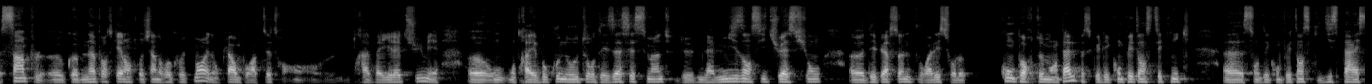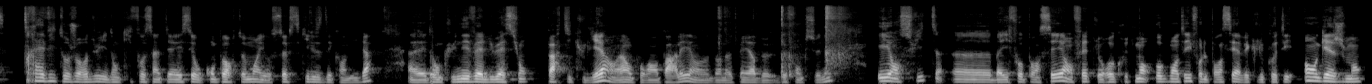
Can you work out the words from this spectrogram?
simple comme n'importe quel entretien de recrutement. Et donc là, on pourra peut-être travailler là-dessus, mais on, on, travaille beaucoup nous, autour des assessments, de la mise en situation des personnes pour aller sur le comportemental, parce que les compétences techniques euh, sont des compétences qui disparaissent très vite aujourd'hui, et donc il faut s'intéresser au comportement et aux soft skills des candidats. Euh, et donc une évaluation particulière, on pourra en parler hein, dans notre manière de fonctionner. Et ensuite, euh, bah, il faut penser, en fait, le recrutement augmenté, il faut le penser avec le côté engagement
